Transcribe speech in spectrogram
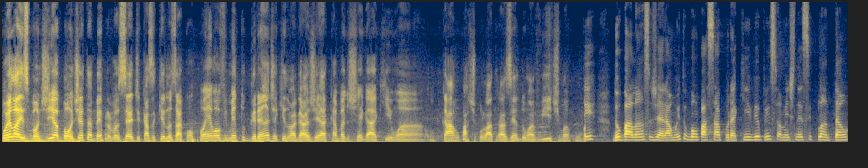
Oi, Laís, bom dia. Bom dia também para você de casa que nos acompanha. Movimento grande aqui no HGE. Acaba de chegar aqui uma, um carro particular trazendo uma vítima. Do Balanço Geral. Muito bom passar por aqui, viu? Principalmente nesse plantão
